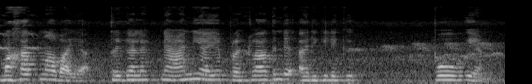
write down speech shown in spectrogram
മഹാത്മാവായ ത്രികലജ്ഞാനിയായ പ്രഹ്ലാദിന്റെ അരികിലേക്ക് പോവുകയാണ്.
